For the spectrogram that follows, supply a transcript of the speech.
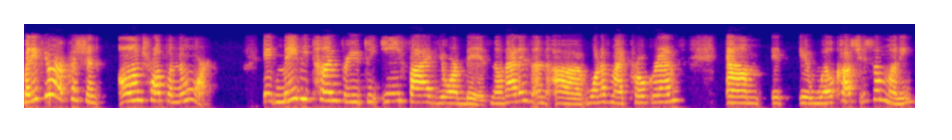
But if you're a Christian entrepreneur, it may be time for you to E5 your biz. Now that is an uh, one of my programs. Um, it it will cost you some money,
